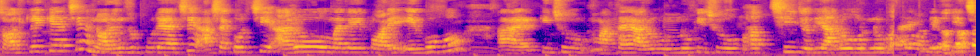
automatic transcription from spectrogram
সল্ট লেকে আছে আর নরেন্দ্রপুরে আছে। আশা করছি আরও মানে পরে এগোবো। আর কিছু মাথায় আরও অন্য কিছু ভাবছি যদি আরও অন্য অনেক কিছু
